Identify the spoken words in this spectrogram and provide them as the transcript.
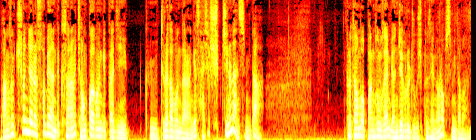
방송 출연자를 섭외하는데 그 사람의 정과 관계까지 그 들여다본다는 게 사실 쉽지는 않습니다. 그렇다고 뭐 방송사에 면죄부를 주고 싶은 생각은 없습니다만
